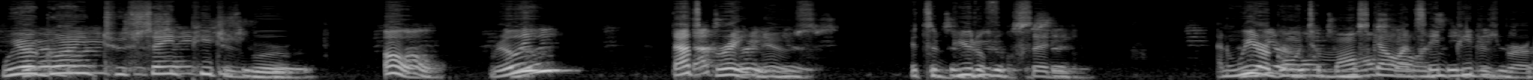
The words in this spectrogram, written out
We are going to St. Petersburg. Oh, really? That's great news. It's a beautiful city. And we are going to Moscow and St. Petersburg.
